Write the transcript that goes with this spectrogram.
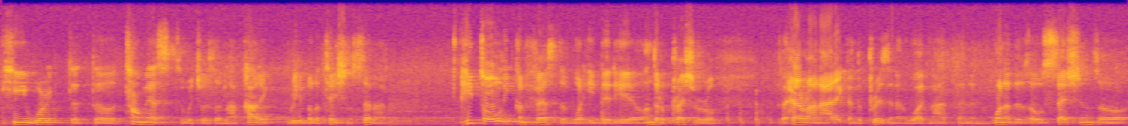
he worked at the Tom Est, which was a narcotic rehabilitation center. He told, he confessed of what he did here under the pressure of the heroin addict and the prison and whatnot. And in one of those old sessions, uh,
